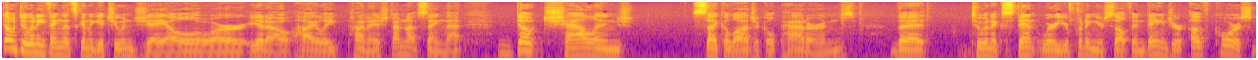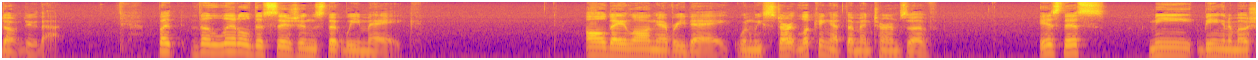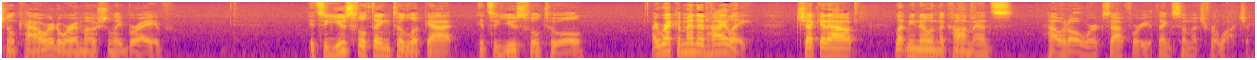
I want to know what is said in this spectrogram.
Don't do anything that's going to get you in jail or, you know, highly punished. I'm not saying that. Don't challenge psychological patterns that, to an extent where you're putting yourself in danger, of course, don't do that but the little decisions that we make all day long, every day, when we start looking at them in terms of is this me being an emotional coward or emotionally brave? It's a useful thing to look at, it's a useful tool. I recommend it highly. Check it out. Let me know in the comments how it all works out for you. Thanks so much for watching.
